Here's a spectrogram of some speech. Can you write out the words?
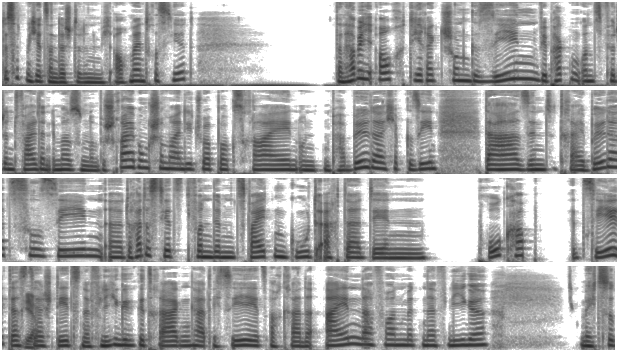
Das hat mich jetzt an der Stelle nämlich auch mal interessiert. Dann habe ich auch direkt schon gesehen, wir packen uns für den Fall dann immer so eine Beschreibung schon mal in die Dropbox rein und ein paar Bilder. Ich habe gesehen, da sind drei Bilder zu sehen. Äh, du hattest jetzt von dem zweiten Gutachter den Prokop erzählt, dass Ja. der stets eine Fliege getragen hat. Ich sehe jetzt auch gerade einen davon mit einer Fliege. Möchtest du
